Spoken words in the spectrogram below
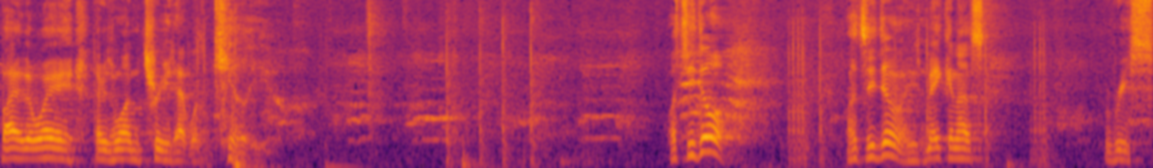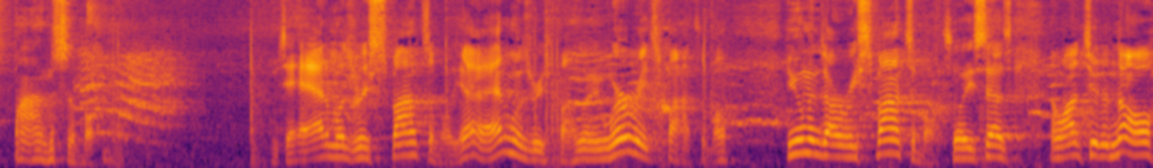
By the way, there's one tree that will kill you. What's he doing? What's he doing? He's making us responsible. You say Adam was responsible. Yeah, Adam was responsible. I mean, we're responsible. Humans are responsible. So he says, I want you to know,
